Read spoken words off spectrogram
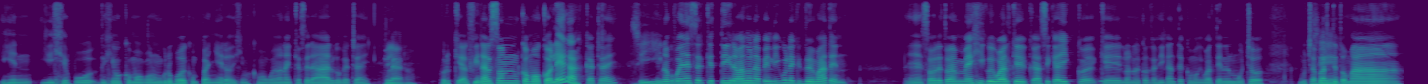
y, en- y dije, dijimos como con un grupo de compañeros, dijimos como, weón, hay que hacer algo, ¿cachai? Claro. Porque al final son como colegas, ¿cachai? Sí. Y no po. puede ser que estés grabando una película y que te maten. Eh, sobre todo en México, igual que casi que hay que los narcotraficantes como que igual tienen mucho mucha Sí. parte tomada.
